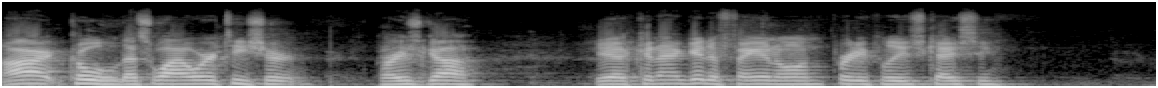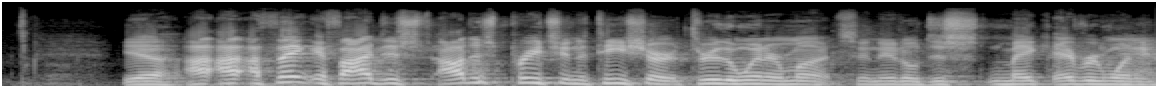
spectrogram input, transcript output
All right, cool. That's why I wear a t shirt. Praise God. Yeah, can I get a fan on, pretty please, Casey? Yeah, I, I think if I just, I'll just preach in a t shirt through the winter months and it'll just make everyone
